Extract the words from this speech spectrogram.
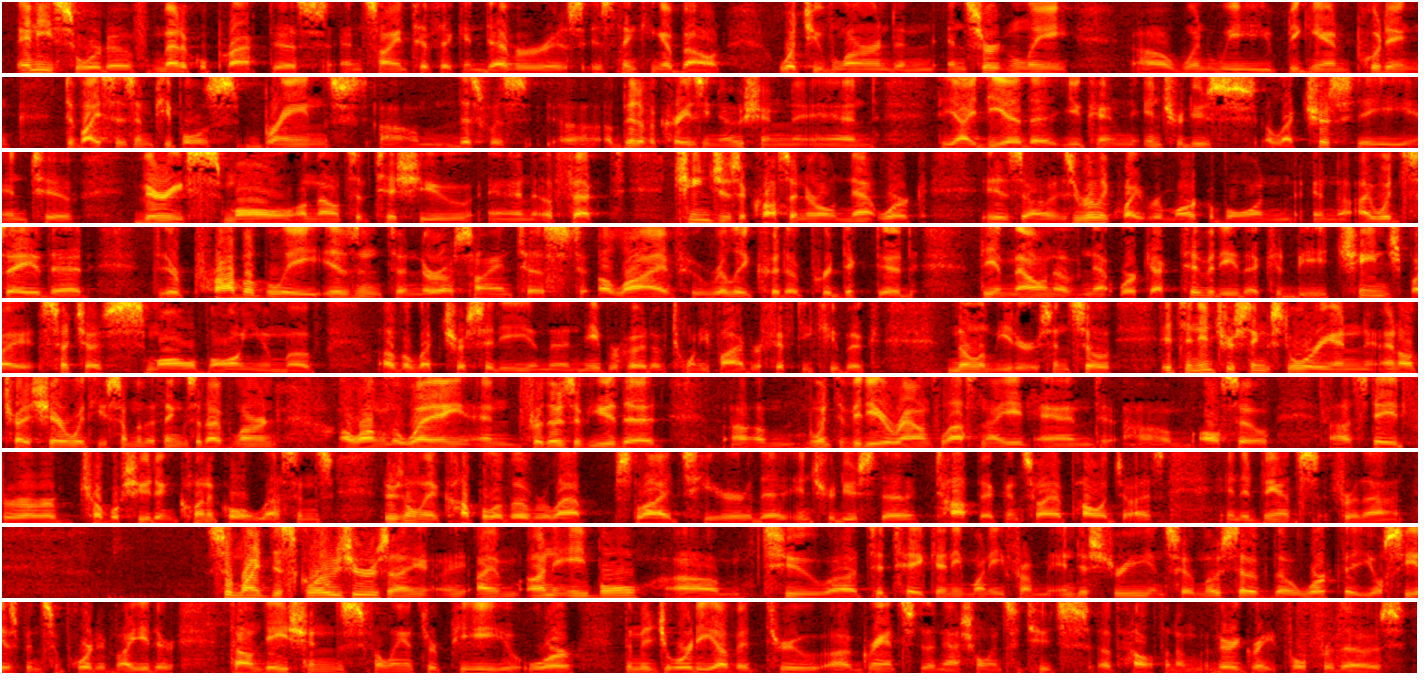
any sort of medical practice and scientific endeavor is, is thinking about what you've learned. And, and certainly, uh, when we began putting devices in people's brains, um, this was uh, a bit of a crazy notion. And the idea that you can introduce electricity into very small amounts of tissue and affect changes across a neural network is, uh, is really quite remarkable. And, and I would say that there probably isn't a neuroscientist alive who really could have predicted the amount of network activity that could be changed by such a small volume of, of electricity in the neighborhood of 25 or 50 cubic millimeters. And so it's an interesting story, and, and I'll try to share with you some of the things that I've learned along the way. And for those of you that um, went to video rounds last night and um, also uh, stayed for our troubleshooting clinical lessons. There's only a couple of overlap slides here that introduce the topic, and so I apologize in advance for that. So my disclosures, I, am unable um, to uh, to take any money from industry, and so most of the work that you'll see has been supported by either foundations, philanthropy, or the majority of it through uh, grants to the National Institutes of Health, and I'm very grateful for those.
